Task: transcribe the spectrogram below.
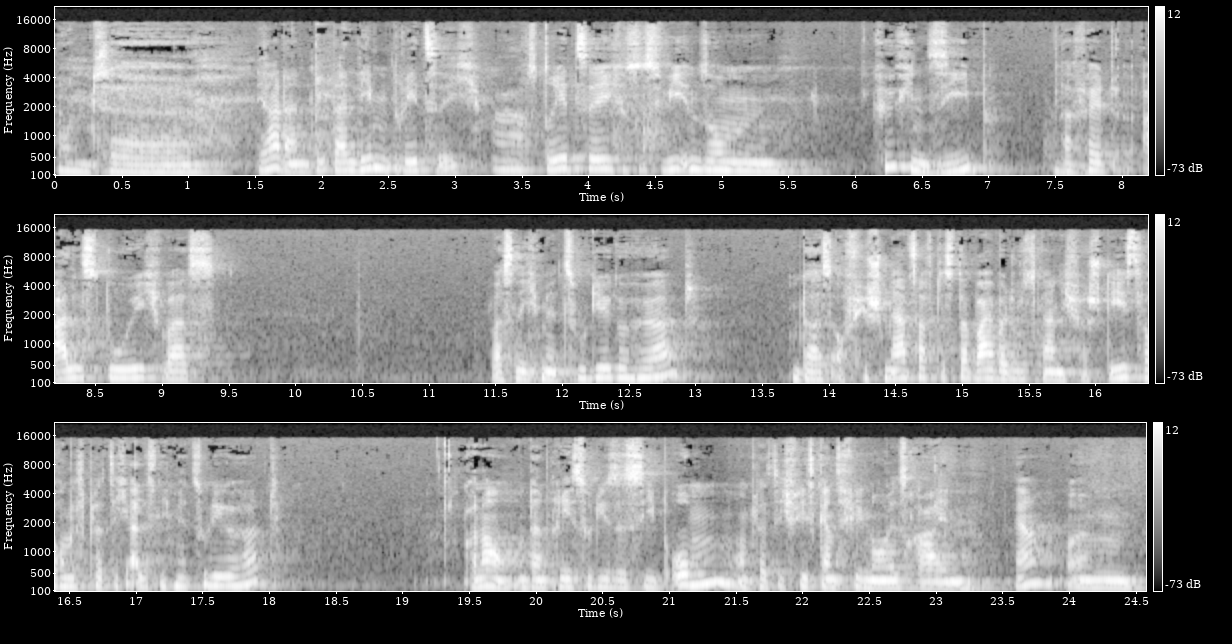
Mhm. Und äh, ja, dein, dein Leben dreht sich. Ja. Es dreht sich, es ist wie in so einem Küchensieb. Da fällt alles durch, was, was nicht mehr zu dir gehört. Und da ist auch viel Schmerzhaftes dabei, weil du es gar nicht verstehst, warum es plötzlich alles nicht mehr zu dir gehört. Genau, und dann drehst du dieses Sieb um und plötzlich fließt ganz viel Neues rein. Ja? Ähm,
